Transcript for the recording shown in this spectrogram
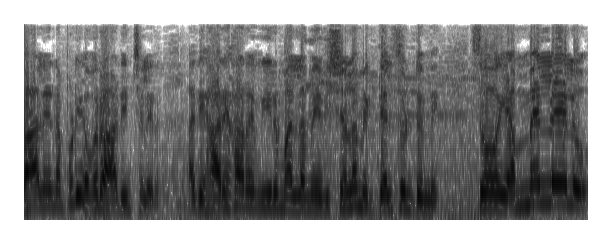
బాగాలేనప్పుడు ఎవరు ఆడించలేరు. అది హరిహర వీరుమల్లమే విషయంలో మీకు తెలుసుంటుంది. సో ఎమ్మెల్యేలు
